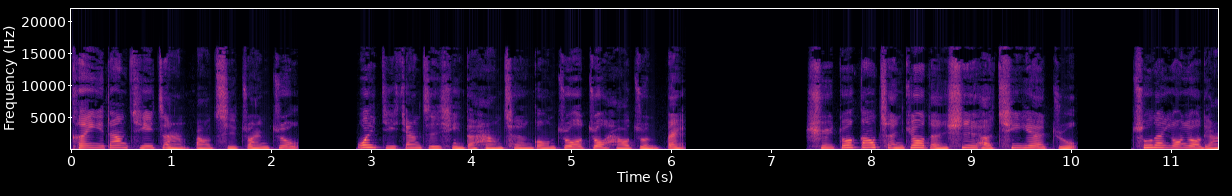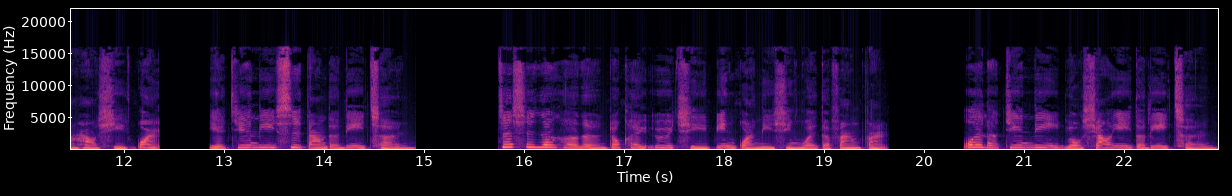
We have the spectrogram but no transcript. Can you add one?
可以让机长保持专注，为即将执行的航程工作做好准备。许多高成就人士和企业主，除了拥有良好习惯，也建立适当的历程，这是任何人都可以预期并管理行为的方法。为了建立有效益的历程，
